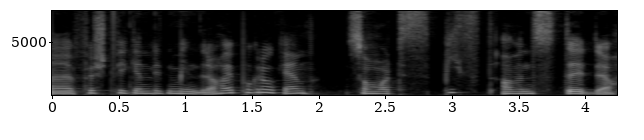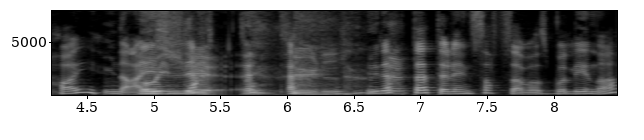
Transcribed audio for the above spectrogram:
eh, først fikk en litt mindre hai på kroken, som ble spist av en større hai Nei, Oi, rett rett etter den satte seg fast på lina.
